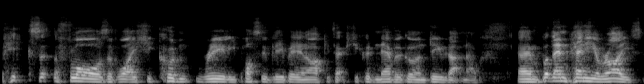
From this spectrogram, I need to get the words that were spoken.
picks at the flaws of why she couldn't really possibly be an architect. She could never go and do that now. Um, but then Penny arrives.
